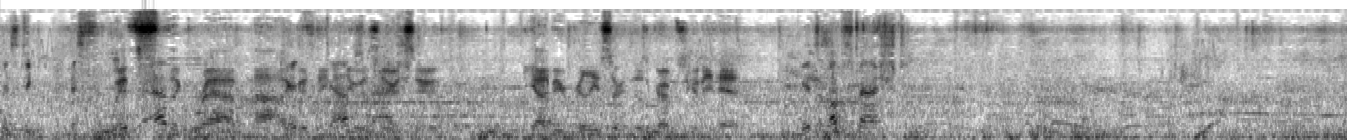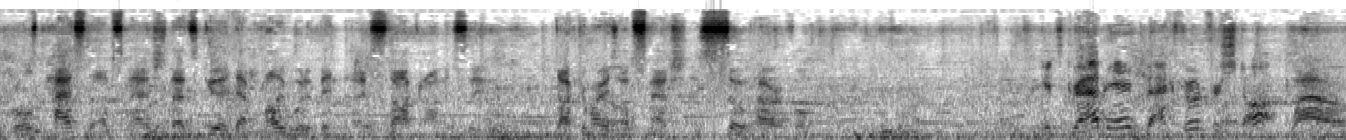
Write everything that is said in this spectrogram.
Mystic, Mystic Whips grab. the grab, not a good thing to do with smash. You gotta be really certain those grabs are gonna hit. Gets up smashed. Past the up smash, that's good. That probably would have been a stock, honestly. Dr. Mario's up smash is so powerful. It's grabbed and back thrown for stock. Wow.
